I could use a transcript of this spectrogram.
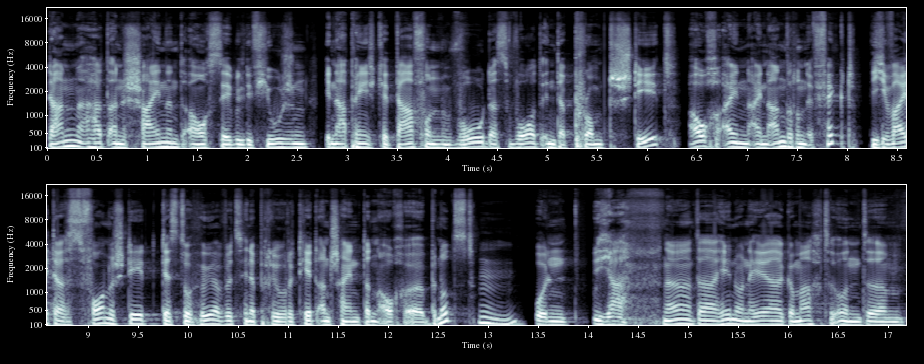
dann hat anscheinend auch Stable Diffusion in Abhängigkeit davon, wo das Wort in der Prompt steht, auch einen, einen anderen Effekt. Je weiter es vorne steht, desto höher wird es in der Priorität anscheinend dann auch äh, benutzt. Mhm. Und ja, ne, da hin und her gemacht gemacht und ähm,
